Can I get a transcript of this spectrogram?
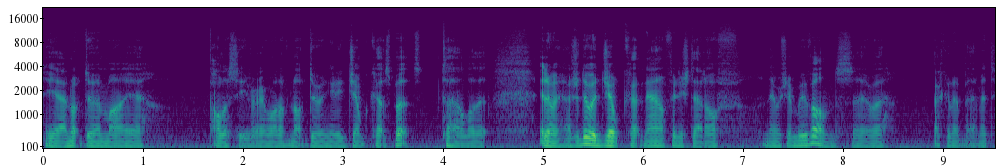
yeah, I'm not doing my uh, policy very well of not doing any jump cuts, but to hell with it. Anyway, I should do a jump cut now, finish that off, and then we should move on. So uh, back in a moment.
